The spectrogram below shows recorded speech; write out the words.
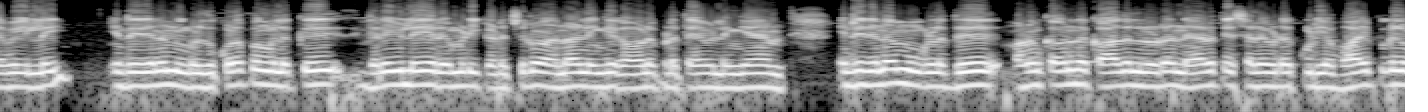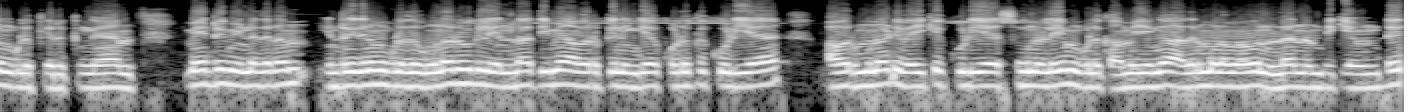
தேவையில்லை. இன்றைய தினம் உங்களது குழப்பங்களுக்கு விரைவிலேயே ரெமெடி கிடைச்சிடும். அதனால் நீங்கள் கவலைப்பட தேவையில்லைங்க. இன்றைய தினம் உங்களது மனம் கவர்ந்த காதலோட நேரத்தை செலவிடக்கூடிய வாய்ப்புகள் உங்களுக்கு இருக்குங்க. மீண்டும் இந்த தினம் இன்றைய தினம் உங்களது உணர்வுகள் எல்லாத்தையுமே அவருக்கு நீங்கள் கொடுக்கக்கூடிய அவர் முன்னாடி வைக்கக்கூடிய சூழ்நிலையும் உங்களுக்கு அமையுங்க. அதன் மூலமாக நல்ல நம்பிக்கை உண்டு.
